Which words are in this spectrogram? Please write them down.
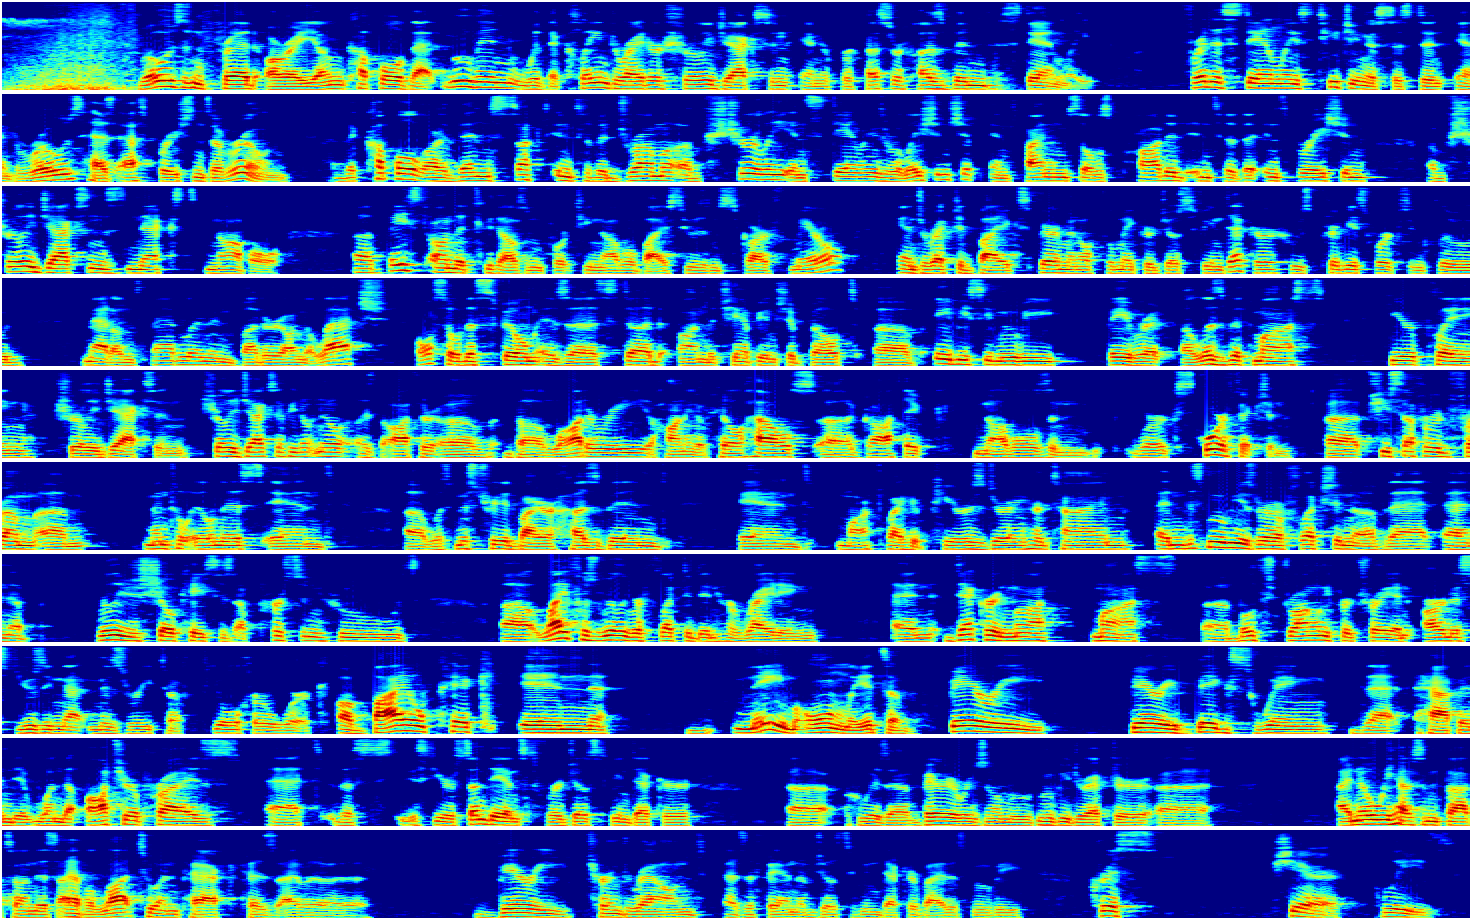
Rose and Fred are a young couple that move in with acclaimed writer Shirley Jackson and her professor husband, Stanley. Fred is Stanley's teaching assistant, and Rose has aspirations of her own. The couple are then sucked into the drama of Shirley and Stanley's relationship and find themselves prodded into the inspiration of Shirley Jackson's next novel, uh, based on the 2014 novel by Susan Scarf Merrell and directed by experimental filmmaker Josephine Decker, whose previous works include Madeline's Madeline and Butter on the Latch. Also, this film is a stud on the championship belt of ABC movie favorite Elisabeth Moss, here playing Shirley Jackson. Shirley Jackson, if you don't know, is the author of The Lottery, The Haunting of Hill House, uh, Gothic novels and works, horror fiction. Uh, she suffered from um, mental illness and uh, was mistreated by her husband and mocked by her peers during her time. And this movie is a reflection of that and uh, really just showcases a person whose uh, life was really reflected in her writing. And Decker and Moth, Moss uh, both strongly portray an artist using that misery to fuel her work. A biopic in name only. It's a very, very big swing that happened. It won the Auteur Prize at this, this year's Sundance for Josephine Decker, uh, who is a very original movie, director. Uh, I know we have some thoughts on this. I have a lot to unpack because I'm a very turned around as a fan of Josephine Decker by this movie. Chris, share, please.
